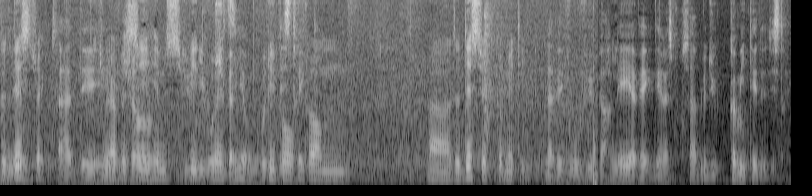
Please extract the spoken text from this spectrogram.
the district? à Did des you ever see gens him du speak niveau with supérieur, au niveau du people district? from uh, the district committee? L'avez-vous vu parler avec des responsables du comité de district?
